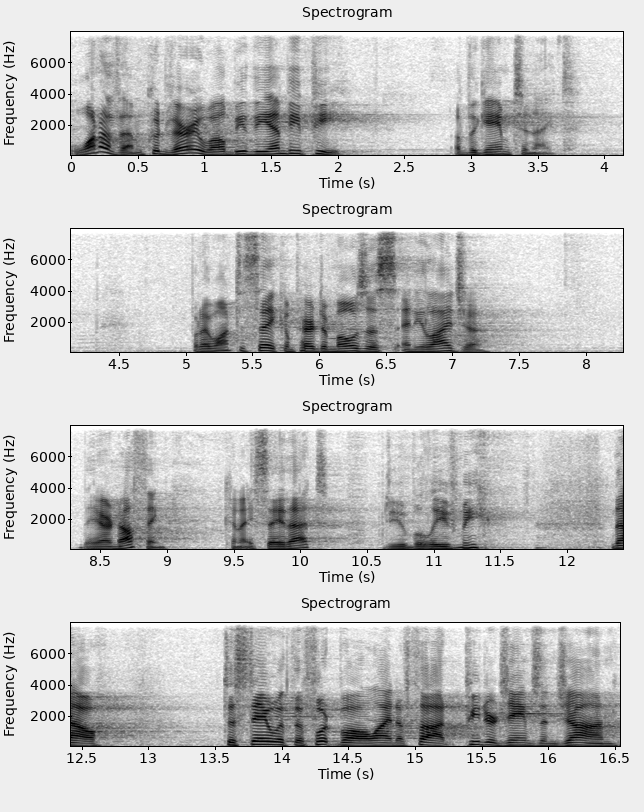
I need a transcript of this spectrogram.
One of them could very well be the MVP of the game tonight. But I want to say, compared to Moses and Elijah, they are nothing. Can I say that? Do you believe me? Now, to stay with the football line of thought, Peter, James, and John,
